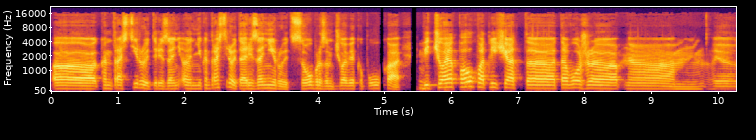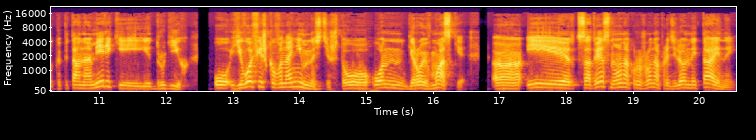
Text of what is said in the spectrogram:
э, контрастирует, резони... Э, не контрастирует, а резонирует с образом Человека-паука. Ведь Человек-паук, в отличие от э, того же э, э, Капитана Америки и других, его фишка в анонимности, что он герой в маске. Э, и, соответственно, он окружен определенной тайной.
